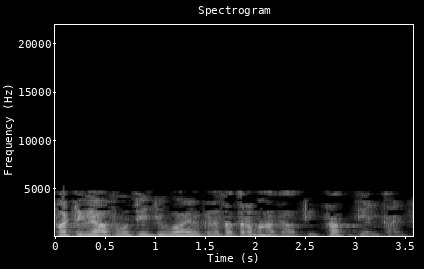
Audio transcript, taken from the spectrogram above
පටිඝාපෝ තේජෝ වායෝ කියන සතර මහා ධාතුයි ප්‍රත්‍යයයි කයට.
